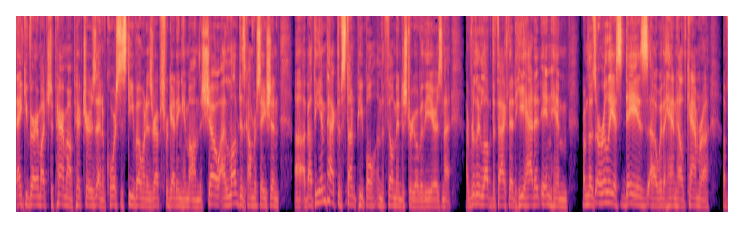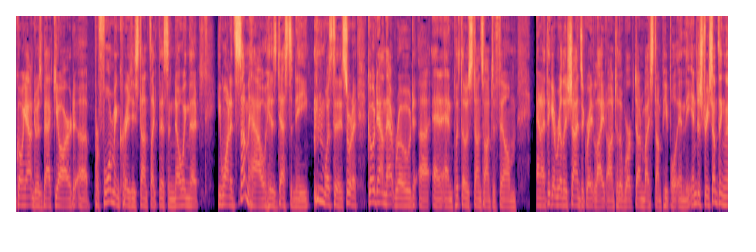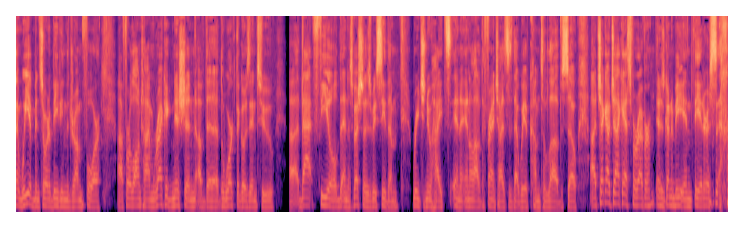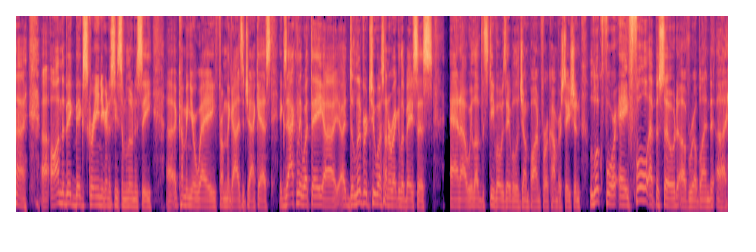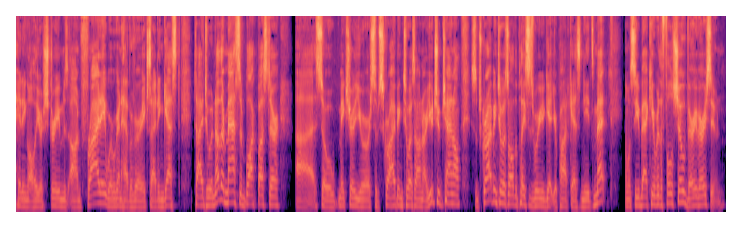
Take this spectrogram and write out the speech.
Thank you very much to Paramount Pictures and, of course, to Steve-O and his reps for getting him on the show. I loved his conversation uh, about the impact of stunt people in the film industry over the years. And I, I really loved the fact that he had it in him from those earliest days uh, with a handheld camera of going out into his backyard, uh, performing crazy stunts like this, and knowing that he wanted somehow his destiny was to sort of go down that road uh, and, and put those stunts onto film. And I think it really shines a great light onto the work done by stunt people in the industry, something that we have been sort of beating the drum for uh, for a long time. Recognition of the the work that goes into uh, that field, and especially as we see them reach new heights in, in a lot of the franchises that we have come to love. So uh, check out Jackass Forever. It is going to be in theaters uh, on the big big screen. You're going to see some lunacy uh, coming your way from the guys at Jackass. Exactly what they uh, deliver to us on a regular basis. And uh, we love that Steve was able to jump on for a conversation. Look for a full episode of ReelBlend uh, hitting all your streams on Friday, where we're going to have a very exciting guest tied to another massive blockbuster. Uh, so make sure you're subscribing to us on our YouTube channel, subscribing to us all the places where you get your podcast needs met. And we'll see you back here with a full show very, very soon.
